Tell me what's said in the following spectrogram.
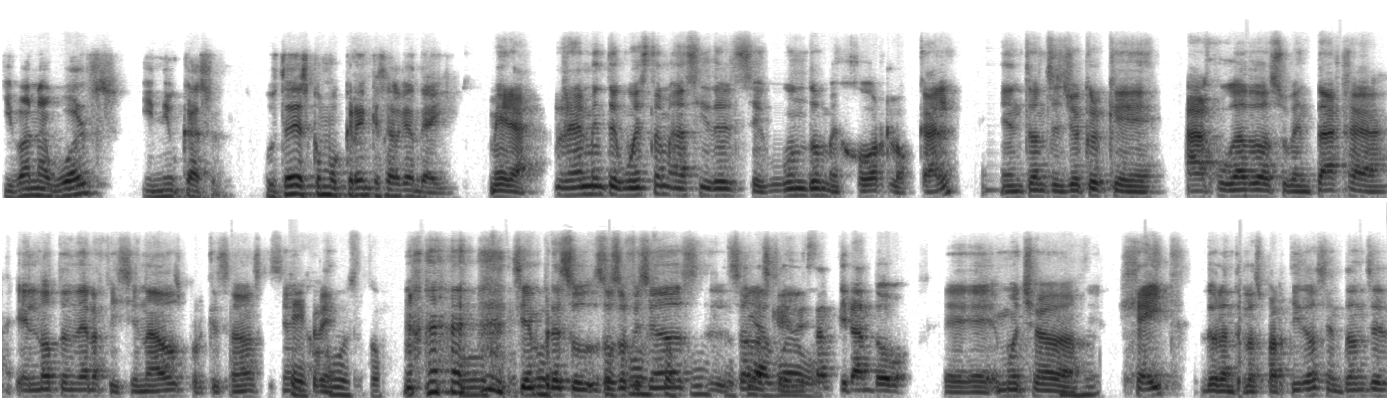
y van a Wolves y Newcastle. ¿Ustedes cómo creen que salgan de ahí? Mira, realmente West Ham ha sido el segundo mejor local, entonces yo creo que ha jugado a su ventaja el no tener aficionados, porque sabemos que siempre, siempre sus, aficionados son los que le están tirando eh, mucho hate durante los partidos. Entonces,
